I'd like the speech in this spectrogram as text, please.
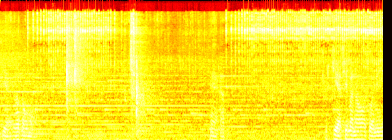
เกียร์ลดลงมา เนี่ยครับเกียร์ชิมาโน่ตัวนี้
